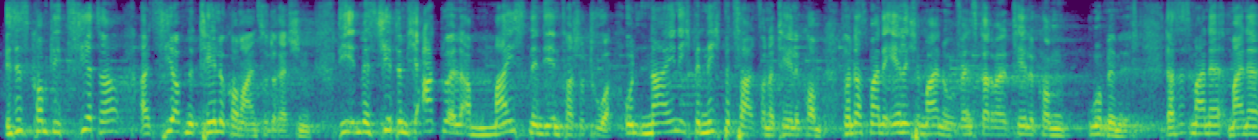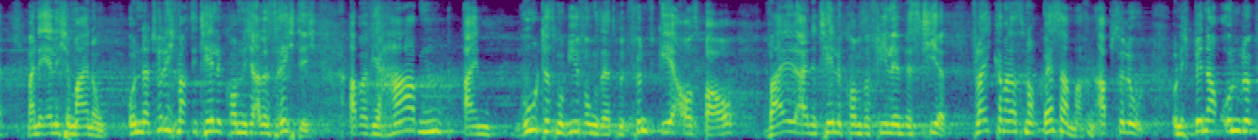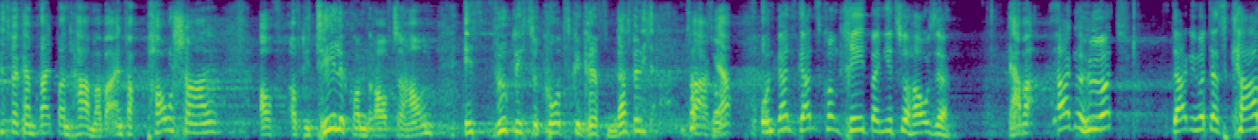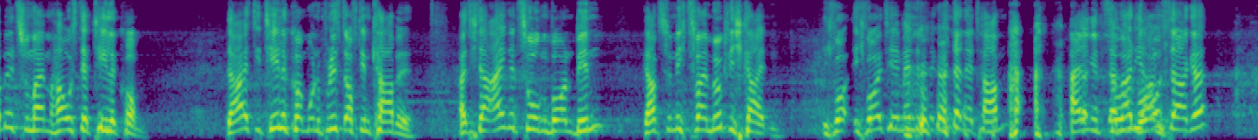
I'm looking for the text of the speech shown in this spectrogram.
Es ist komplizierter, als hier auf eine Telekom einzudreschen. Die investiert nämlich aktuell am meisten in die Infrastruktur. Und nein, ich bin nicht bezahlt von der Telekom, sondern das ist meine ehrliche Meinung, wenn es gerade bei der Telekom urbimmelt. Das ist meine, meine, meine ehrliche Meinung. Und natürlich macht die Telekom nicht alles richtig. Aber wir haben ein gutes Mobilfunkgesetz mit 5G-Ausbau, weil eine Telekom so viel investiert. Vielleicht kann man das noch besser machen, absolut. Und ich bin auch unglücklich, dass wir kein Breitband haben, aber einfach pauschal auf, auf die Telekom draufzuhauen, ist wirklich zu kurz gegriffen. Das will ich sagen, also, ja. Und ganz, ganz konkret bei mir zu Hause. Ja, aber da gehört, da gehört das Kabel zu meinem Haus der Telekom. Da ist die Telekom Monopolist auf dem Kabel. Als ich da eingezogen worden bin, gab es für mich zwei Möglichkeiten. Ich, ich wollte im Endeffekt Internet haben. eingezogen da war die Aussage,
